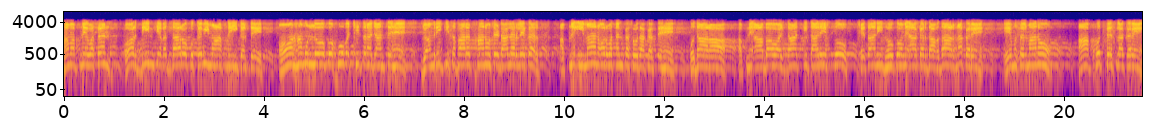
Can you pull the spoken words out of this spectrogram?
ہم اپنے وطن اور دین کے غداروں کو کبھی معاف نہیں کرتے اور ہم ان لوگوں کو خوب اچھی طرح جانتے ہیں جو امریکی سفارت خانوں سے ڈالر لے کر اپنے ایمان اور وطن کا سودا کرتے ہیں۔ خدا را، اپنے آبا و اجداد کی تاریخ کو شیطانی دھوکوں میں آ کر داغدار نہ کریں۔ اے مسلمانوں، آپ خود فیصلہ کریں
